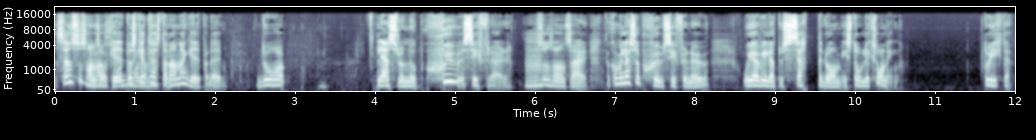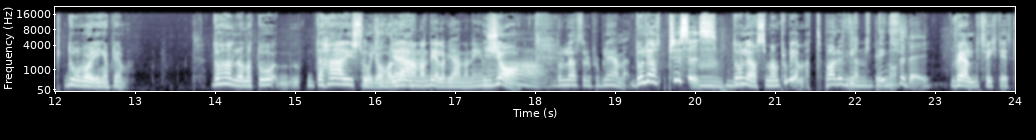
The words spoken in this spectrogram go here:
sen så sa hon Man så, okej svårt då ska jag testa en annan grej på dig. Då läser hon upp sju siffror. Mm. Och så sa hon så här, jag kommer läsa upp sju siffror nu och jag vill att du sätter dem i storleksordning. Då gick det, då var det inga problem. Då handlar det om att då, det här är ju så Då jag har kickar en lärt annan del av hjärnan in. Ja, Ah, då löser du problemet. då lös, precis, då löser man problemet. Var det viktigt för dig? Väldigt viktigt.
